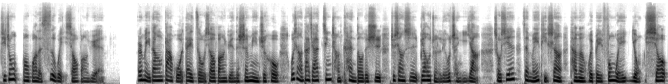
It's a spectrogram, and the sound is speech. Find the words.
其中包括了四位消防员。而每当大火带走消防员的生命之后，我想大家经常看到的是，就像是标准流程一样。首先，在媒体上，他们会被封为“勇消”，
